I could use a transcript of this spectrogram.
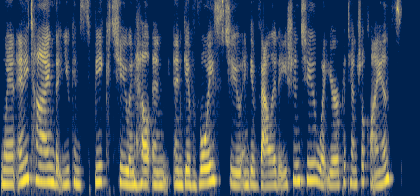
when any time that you can speak to and help and and give voice to and give validation to what your potential clients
